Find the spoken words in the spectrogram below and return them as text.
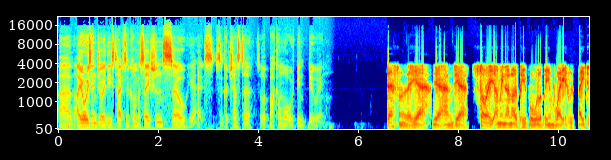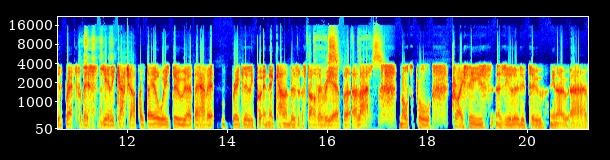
Uh, I always enjoy these types of conversations. So yeah, it's it's a good chance to, to look back on what we've been doing. Definitely, yeah, yeah, and yeah. Sorry, I mean, I know people will have been waited with bated breath for this yearly catch up, as they always do. Uh, they have it regularly put in their calendars at the start of, of every year, but alas, multiple crises, as you alluded to, you know, uh, have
